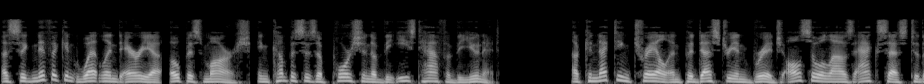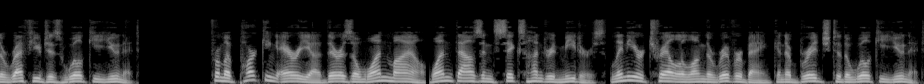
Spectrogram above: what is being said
A significant wetland area, Opus Marsh, encompasses a portion of the east half of the unit. A connecting trail and pedestrian bridge also allows access to the refuge's Wilkie unit. From a parking area there is a 1-mile linear trail along the riverbank and a bridge to the Wilkie unit.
